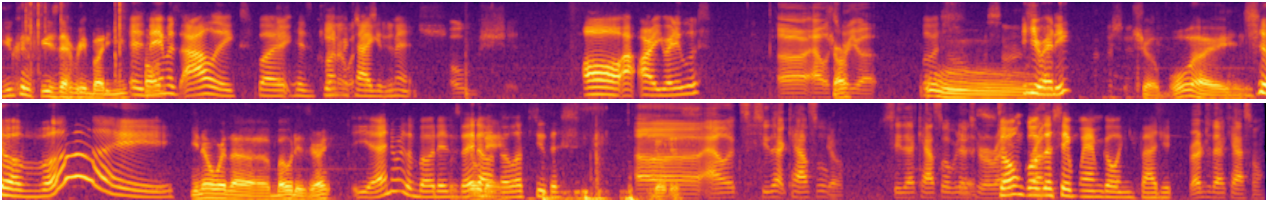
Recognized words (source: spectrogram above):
you confused everybody. You His name is Alex, but Hey, his Connor, gamer what's tag is skin? Mitch. Oh shit. Oh, a- are you ready, Lewis? Uh, Alex, Sure. where you at? Lewis. Ooh, You ready? Cho boy. Chavoy. You know where the boat is, right? Yeah, I know where the boat is. Let's They don't there. know. Let's do this. Uh, Alex, see that castle? Yo. See that castle over there Yes. to the right? Don't go run, the same way I'm going, you faggot. Run to that castle.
